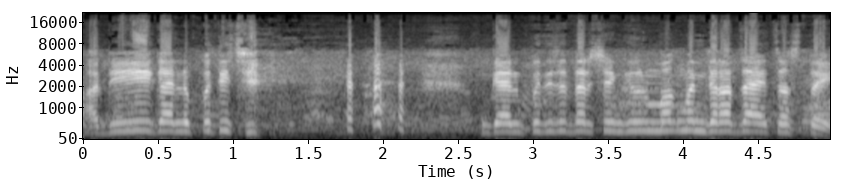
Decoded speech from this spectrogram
आधी गणपतीचे गणपतीचं दर्शन घेऊन मग मंदिरात जायचं असतंय.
